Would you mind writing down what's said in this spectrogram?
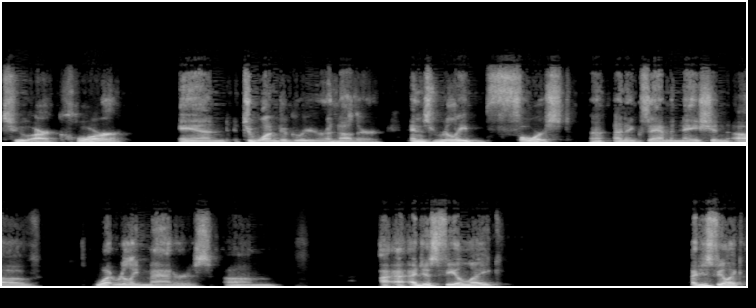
to our core and to one degree or another. And it's really forced an examination of what really matters. Um, I, I just feel like, I just feel like,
